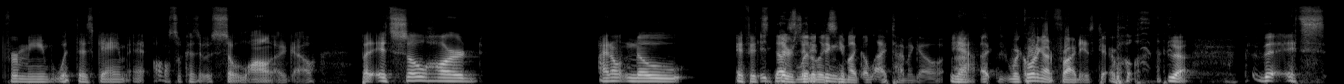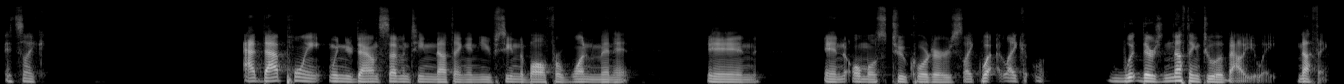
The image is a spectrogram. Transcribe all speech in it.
for me with this game also cuz it was so long ago. But it's so hard I don't know if it's it does there's literally anything seem like a lifetime ago. Uh, Yeah. uh, recording on Friday is terrible. yeah the, it's it's like at that point when you're down 17 nothing and you've seen the ball for one minute in in almost two quarters like what like what there's nothing to evaluate nothing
